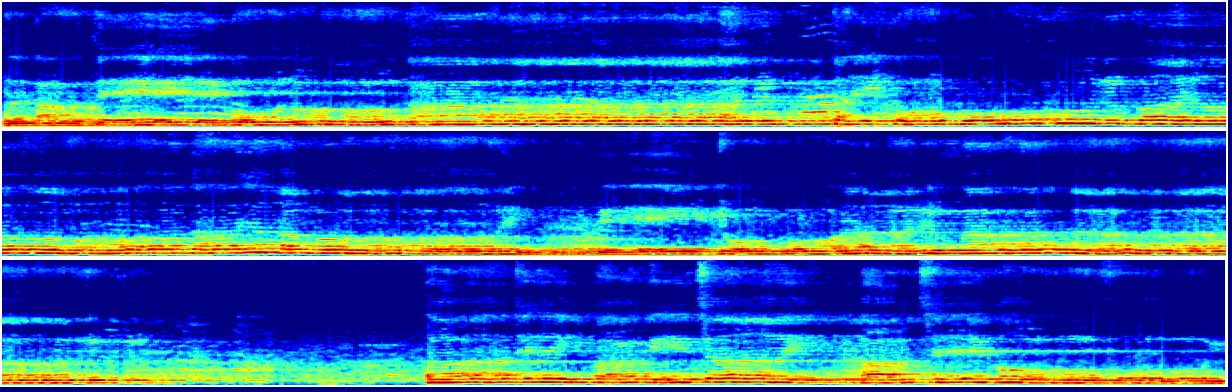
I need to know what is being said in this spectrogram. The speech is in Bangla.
নাতের গুণগান তাই কবুল করো দয়াময়। এইটুকু আরমান আজ এই বাগিচায় আছে বহু ফুল।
